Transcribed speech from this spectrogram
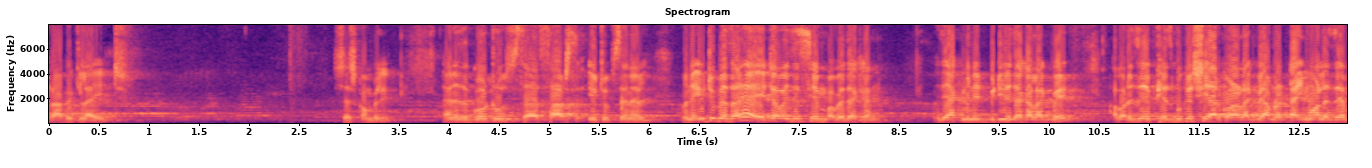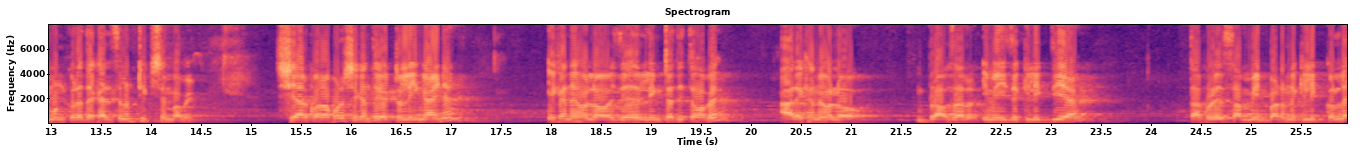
ট্রাফিক লাইট শেষ কমপ্লিট এখানে go to search YouTube channel মানে ইউটিউবে যায়, এটা ওই যে সেম পাবে, দেখেন। যে এক মিনিট ভিডিও দেখা লাগবে। আবার যে ফেসবুকে শেয়ার করা লাগবে, আমরা টাইম ওয়ালে যেমন করে দেখা দিয়েছিলাম, ঠিক সেমভাবে। শেয়ার করার পরে সেখান থেকে একটা লিঙ্ক আইনে, এখানে হলো ওই যে লিঙ্কটা দিতে হবে, আর এখানে হলো ব্রাউজার ইমেজে ক্লিক দিয়ে, তারপরে সাবমিট বাটনে ক্লিক করলে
